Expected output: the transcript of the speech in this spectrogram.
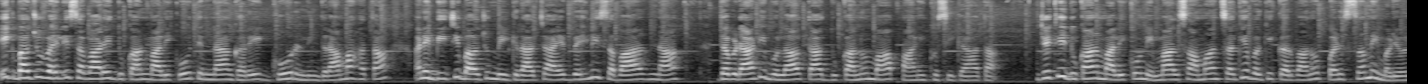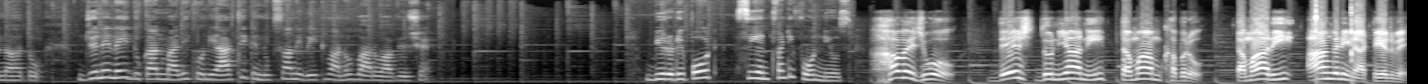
એક બાજુ વહેલી સવારે દુકાન માલિકો તેમના ઘરે ઘોર નિંદ્રામાં હતા અને બીજી બાજુ મેઘરાજાએ વહેલી સવારના ધબડાટી બોલાવતા દુકાનોમાં પાણી ઘૂસી ગયા હતા, જેથી દુકાન માલિકોને માલ સામાન સગે વગી કરવાનો પણ સમય મળ્યો ન હતો, જેને લઈ દુકાન માલિકોની આર્થિક નુકસાની વેઠવાનો વારો આવ્યો છે. Bureau report, CN twenty four news. હવે જુઓ, દેશ દુનિયાની તમામ ખબરો તમારી આંગળીના ટેરવે.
